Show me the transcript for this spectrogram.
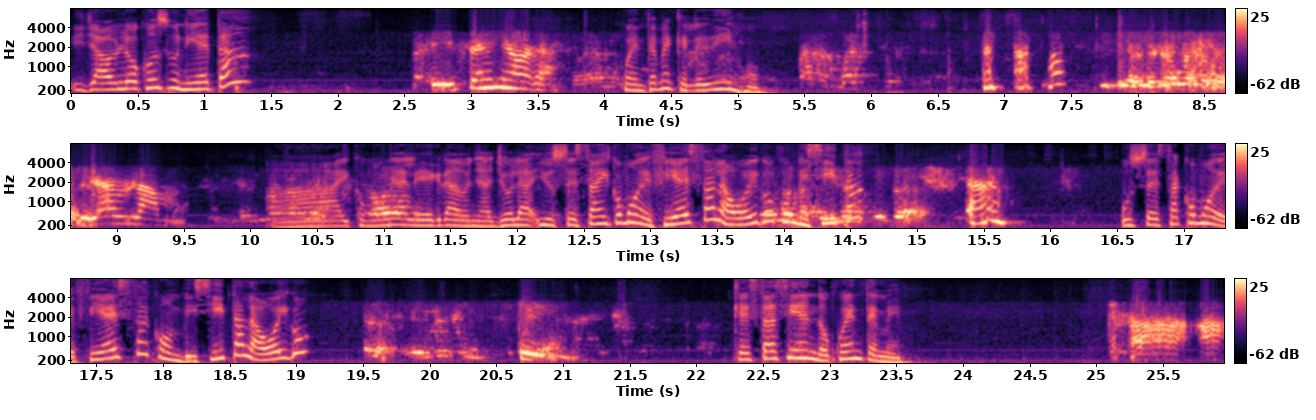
¿Y ya habló con su nieta? Sí, señora. Cuénteme qué le dijo. Ya hablamos. Ay, cómo me alegra, doña Yola. ¿Y usted está ahí como de fiesta? ¿La oigo con visita? Ah, ¿Usted está como de fiesta con visita? ¿La oigo? Sí. ¿Qué está haciendo? Cuénteme. Ah,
